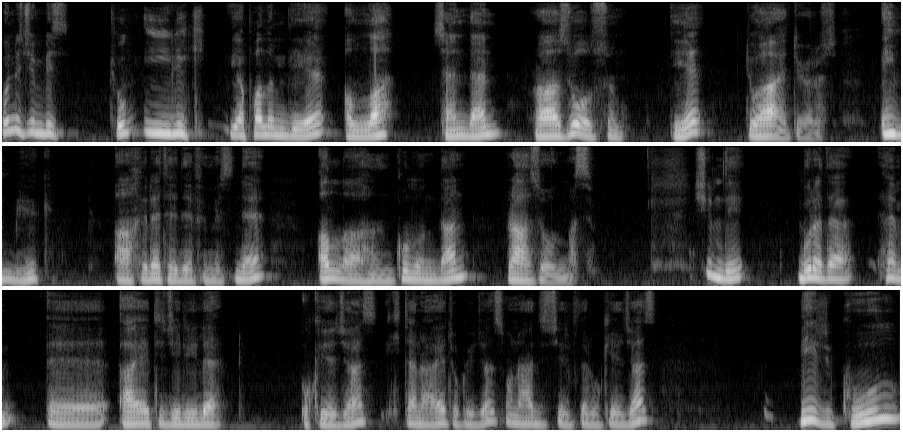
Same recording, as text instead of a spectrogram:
Onun için biz çok iyilik yapalım diye Allah senden razı olsun diye dua ediyoruz. En büyük ahiret hedefimiz ne? Allah'ın kulundan razı olması. Şimdi burada hem e, ayet-i celile okuyacağız. iki tane ayet okuyacağız. Sonra hadis-i şerifler okuyacağız. Bir kul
